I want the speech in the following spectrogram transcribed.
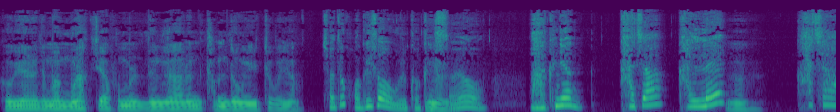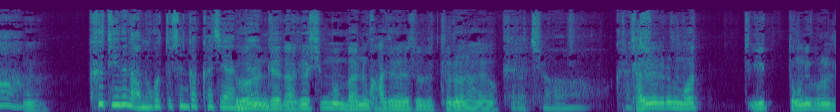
거기에는 정말 문학 작품을 능가하는 감동이 있더군요. 저도 거기서 울컥했어요. 응. 와 그냥 가자 갈래 응. 가자. 응. 그 뒤는 아무것도 생각하지 않는. 그거는 이제 나중에 신문 받는 과정에서도 드러나요. 그렇죠. 그렇죠. 자기들은 뭐 이 독립을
